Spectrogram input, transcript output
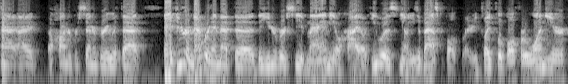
I, I 100% agree with that. And if you remember him at the, the University of Miami, Ohio, he was, you know, he's a basketball player. He played football for one year.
